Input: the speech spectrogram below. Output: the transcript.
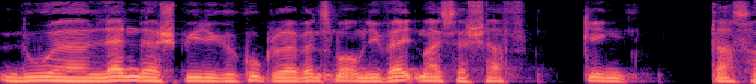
nur Länderspiele geguckt oder wenn es mal um die Weltmeisterschaft ging, das,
